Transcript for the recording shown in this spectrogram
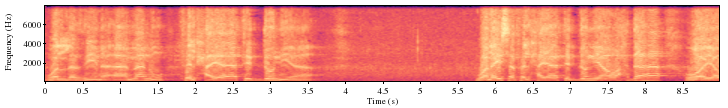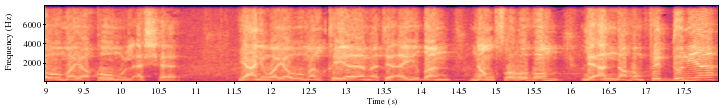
والذين آمنوا في الحياة الدنيا. وليس في الحياة الدنيا وحدها ويوم يقوم الأشهاد. يعني ويوم القيامة أيضا ننصرهم لأنهم في الدنيا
